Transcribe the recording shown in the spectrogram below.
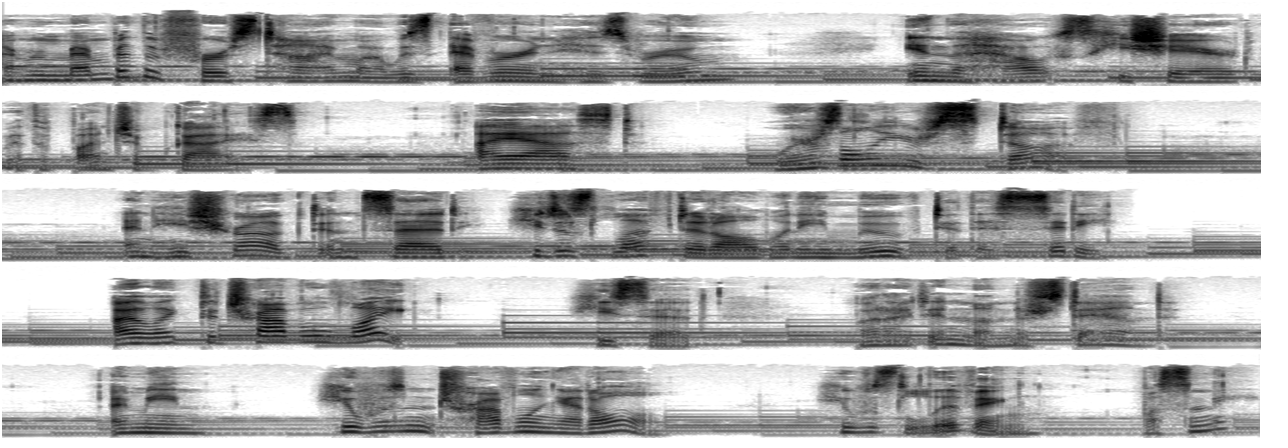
I remember the first time I was ever in his room, in the house he shared with a bunch of guys. I asked, Where's all your stuff? And he shrugged and said he just left it all when he moved to this city. I like to travel light, he said, but I didn't understand. I mean, he wasn't traveling at all. He was living, wasn't he?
